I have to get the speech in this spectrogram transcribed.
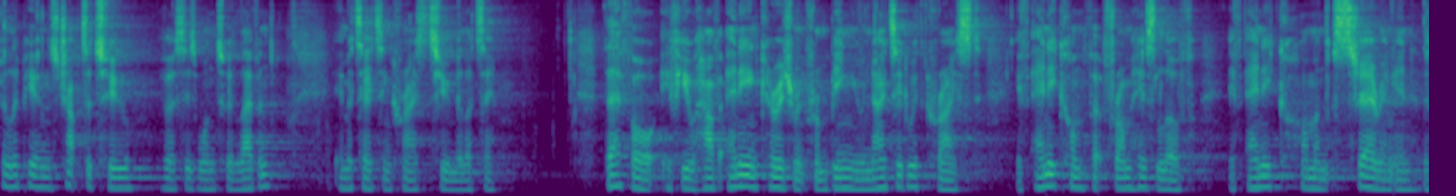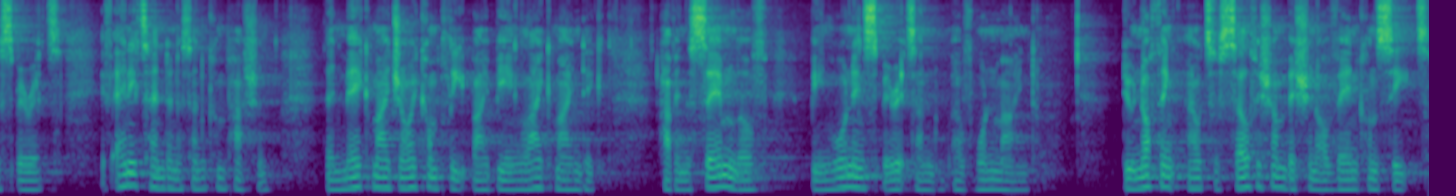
Philippians chapter 2, verses 1 to 11, imitating Christ's humility. Therefore, if you have any encouragement from being united with Christ, if any comfort from his love, if any common sharing in the Spirit, if any tenderness and compassion, then make my joy complete by being like minded, having the same love, being one in spirit and of one mind. Do nothing out of selfish ambition or vain conceit.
